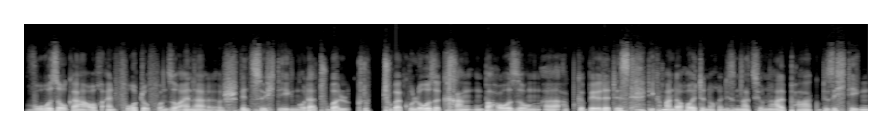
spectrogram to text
wo sogar auch ein Foto von so einer äh, schwindsüchtigen oder Tuber tuberkulose-kranken Behausung äh, abgebildet ist. Die kann man da heute noch in diesem Nationalpark besichtigen.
